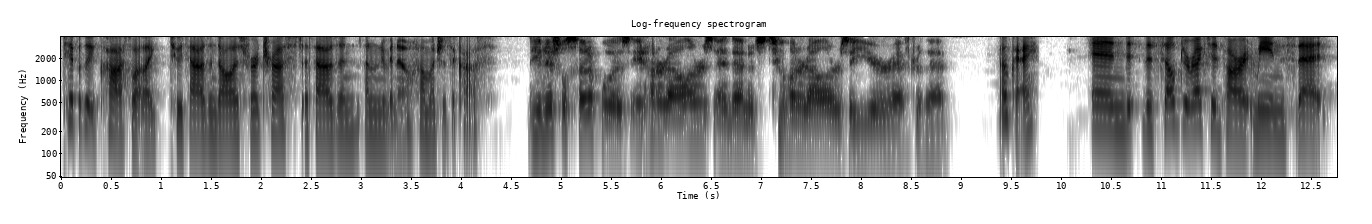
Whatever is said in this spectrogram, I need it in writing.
typically costs what, like two thousand dollars for a trust? A thousand? I don't even know. How much does it cost? The initial setup was $800 and then it's $200 a year after that. Okay. And the self directed part means that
